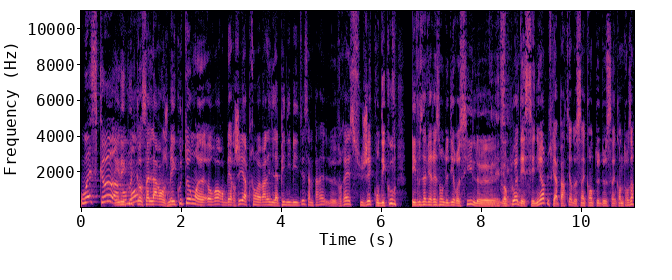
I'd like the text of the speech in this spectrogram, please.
ou est-ce que il écoute quand ça l'arrange. Mais écoutons euh, Aurore Berger. Après, on va parler de la pénibilité. Ça me paraît le vrai sujet qu'on découvre. Et vous avez raison de dire aussi l'emploi des seniors, puisqu'à partir de 52, 53 ans,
